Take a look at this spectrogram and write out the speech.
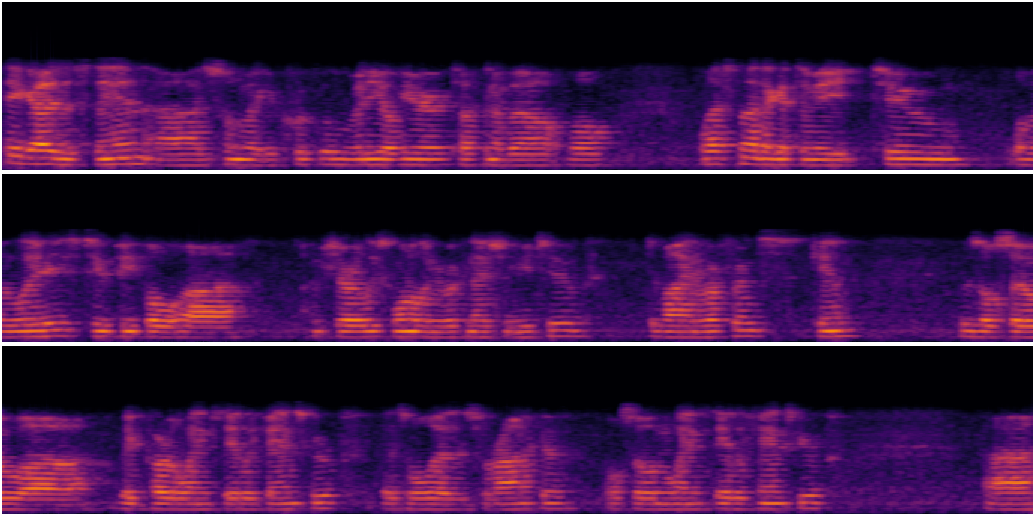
Hey guys, it's Stan. Uh, I just want to make a quick little video here talking about, well, last night I got to meet two lovely ladies, two people, uh, I'm sure at least one of them you recognize from YouTube, Divine Reference, Kim, who's also uh, a big part of the Layne Staley fans group, as well as Veronica, also in the Layne Staley fans group. Uh,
